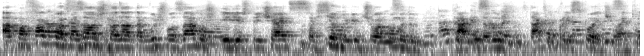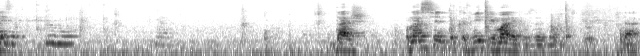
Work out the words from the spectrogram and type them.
а по факту оказалось, что она там вышла замуж или встречается со совсем другим чуваком, и Вот и как это вышло? Так и происходит, чуваки. дальше. У нас сегодня только Дмитрий Маликов задает вопрос. Да.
